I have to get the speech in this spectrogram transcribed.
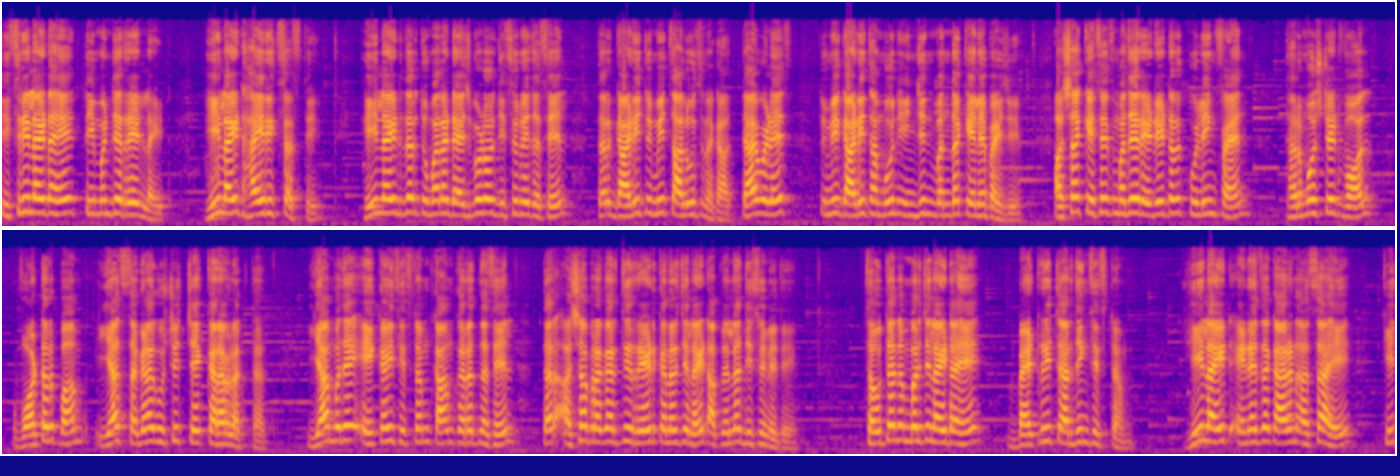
तिसरी लाइट आहे ती म्हणजे रेड लाइट. ही लाइट हाय रिक्स असते. ही लाइट जर तुम्हाला डॅशबोर्डवर दिसून येत असेल तर गाडी तुम्ही चालवूच नका. त्यावेळेस तुम्ही गाडी थांबवून इंजिन बंद केले पाहिजे. अशा केसेसमध्ये radiator cooling fan thermostat valve water pump या सगळ्या गोष्टी चेक कराव्या लागतात. यामध्ये एकही सिस्टम काम करत नसेल तर अशा प्रकारची रेड कलरची लाइट आपल्याला दिसून येते. चौथ्या नंबरची लाइट आहे बॅटरी चार्जिंग सिस्टम. ही लाइट येण्याचं कारण असं आहे की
